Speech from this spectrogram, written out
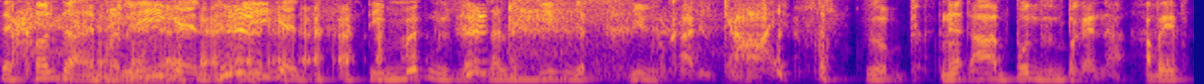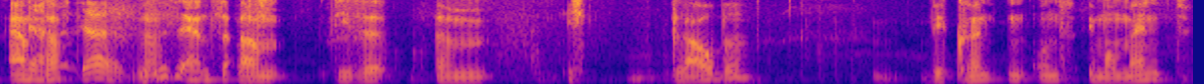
Der konnte einfach nicht. Fliegen, fliegen. Die Mücken, sind- das, die, sind jetzt, die sind radikal. So, Ne? Da ein Bunsenbrenner. Aber jetzt ernsthaft? Ja, ja, das ist ernsthaft. Ähm, diese, ähm, ich glaube, wir könnten uns im Moment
